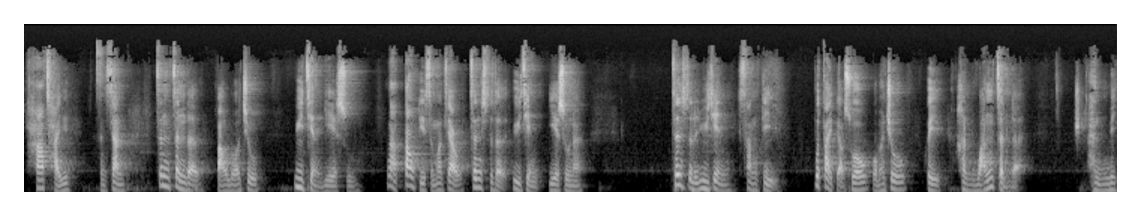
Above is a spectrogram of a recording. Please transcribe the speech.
他才很像真正的保罗就。遇见了耶稣，那到底什么叫真实的遇见耶稣呢？真实的遇见上帝，不代表说我们就会很完整的、很明，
